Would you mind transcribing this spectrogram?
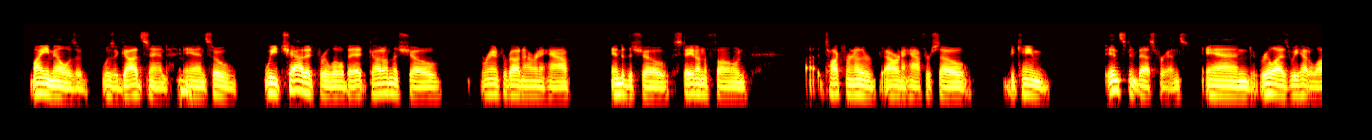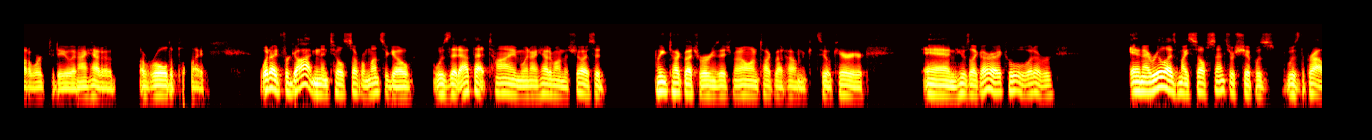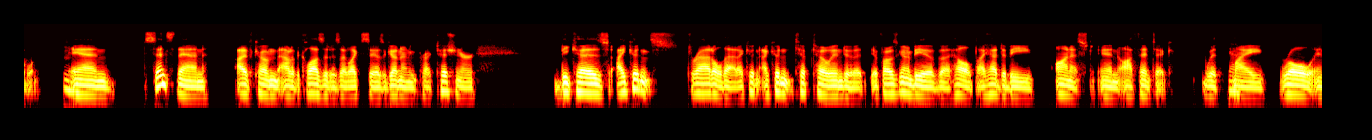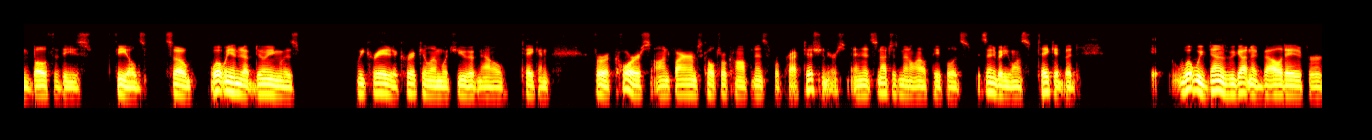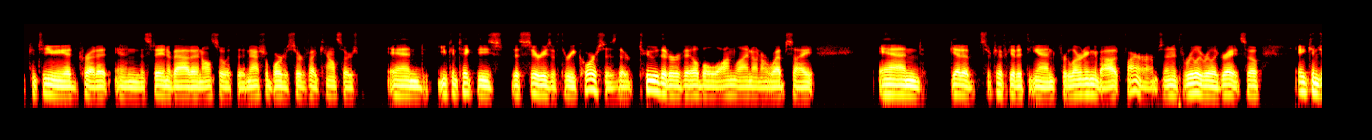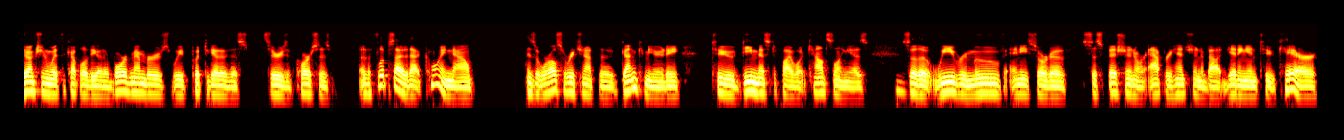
my email was a was a godsend, mm-hmm. and so we chatted for a little bit, got on the show, ran for about an hour and a half, ended the show, stayed on the phone, uh, talked for another hour and a half or so, became instant best friends, and realized we had a lot of work to do and I had a, a role to play. What I'd forgotten until several months ago was that at that time when I had him on the show, I said, We can talk about your organization, but I don't want to talk about how I'm a concealed carrier. And he was like, All right, cool, whatever. And I realized my self censorship was was the problem Mm-hmm. And since then, I've come out of the closet, as I like to say, as a gun hunting practitioner, because I couldn't straddle that. I couldn't I couldn't tiptoe into it. If I was going to be of a help, I had to be honest and authentic with yeah. my role in both of these fields. So what we ended up doing was we created a curriculum which you have now taken for a course on firearms cultural competence for practitioners and it's not just mental health people it's it's anybody who wants to take it but what we've done is we've gotten it validated for continuing ed credit in the state of Nevada and also with the National Board of Certified Counselors. And you can take these this series of three courses. There are two that are available online on our website and get a certificate at the end for learning about firearms. And it's really, really great. So in conjunction with a couple of the other board members, we've put together this series of courses. The flip side of that coin now is that we're also reaching out to the gun community to demystify what counseling is mm-hmm. so that we remove any sort of suspicion or apprehension about getting into care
